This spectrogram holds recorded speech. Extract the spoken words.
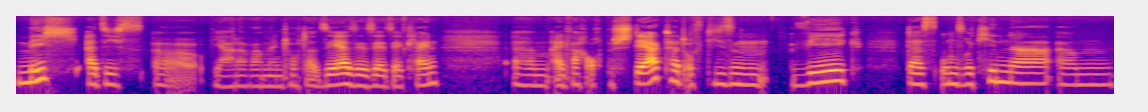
mich, als ich es, äh, ja, da war meine Tochter sehr, sehr, sehr, sehr klein, ähm, einfach auch bestärkt hat auf diesem Weg, dass unsere Kinder ähm,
